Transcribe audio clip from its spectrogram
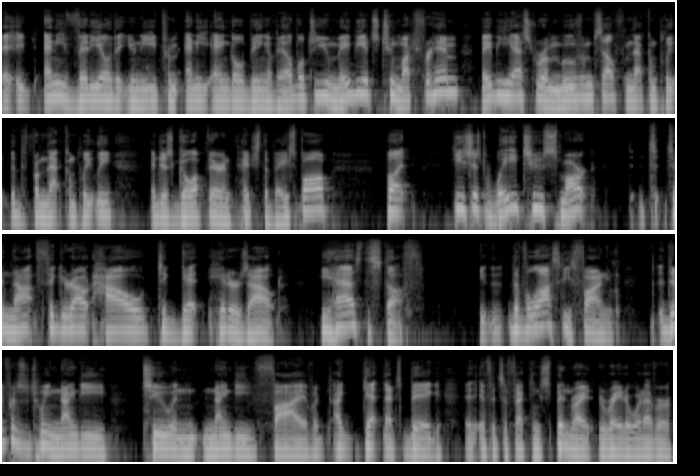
i i- any video that you need from any angle being available to you, maybe it's too much for him. Maybe he has to remove himself from that complete from that completely and just go up there and pitch the baseball. But he's just way too smart to, to not figure out how to get hitters out. He has the stuff. He- The velocity's fine. The difference between 92 and 95, I, I get that's big if it's affecting spin rate, rate or whatever,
